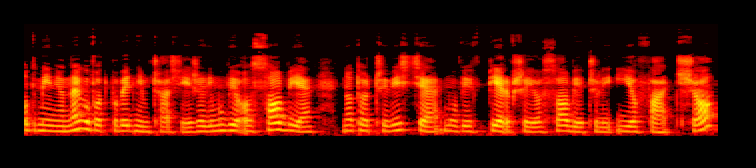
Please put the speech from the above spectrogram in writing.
odmienionego w odpowiednim czasie. Jeżeli mówię o sobie, no to oczywiście mówię w pierwszej osobie, czyli io faccio.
